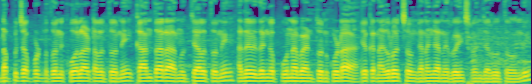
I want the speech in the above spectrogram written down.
డప్పు చప్పట్లతోని కోలాటాలతోని కాంతార నృత్యాలతోని అదేవిధంగా పూనా బ్యాండ్తో కూడా ఈ యొక్క నగరోత్సవం ఘనంగా నిర్వహించడం జరుగుతుంది.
